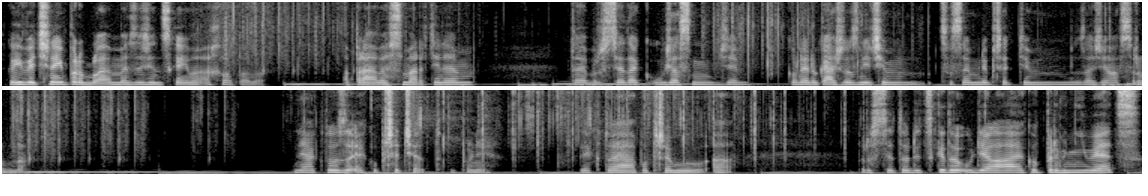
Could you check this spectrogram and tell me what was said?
takový věčný problém mezi ženskými a chlapama. A právě s Martinem to je prostě tak úžasný, že jako nedokážu to s ničím, co jsem kdy předtím zažila srovnat. Nějak to jako přečet úplně, jak to já potřebuju a prostě to vždycky to udělá jako první věc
